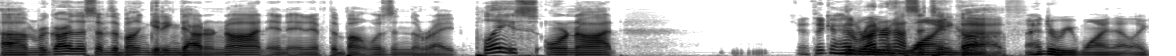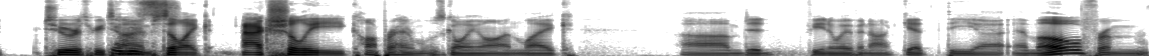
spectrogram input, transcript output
um, regardless of the bunt getting down or not, and, and if the bunt was in the right place or not, I think I had The to runner rewind has to take that. off. I had to rewind that like two or three times was- to like actually comprehend what was going on. Like, um, did Villanueva not get the uh, mo from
